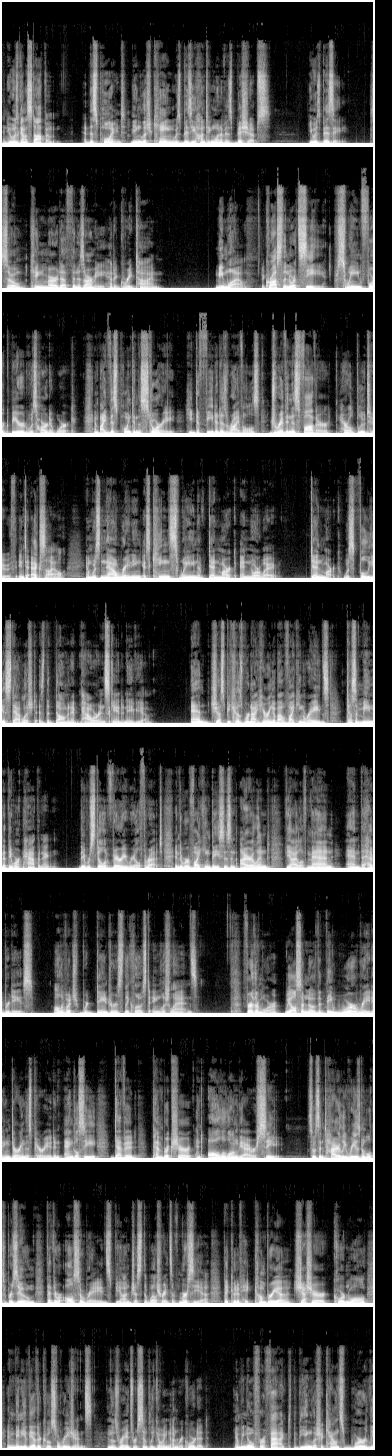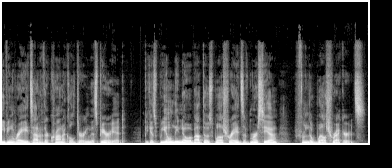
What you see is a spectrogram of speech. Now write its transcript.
And who was going to stop him? At this point, the English king was busy hunting one of his bishops. He was busy. So, King Maredudd and his army had a great time. Meanwhile, across the North Sea, Sweyn Forkbeard was hard at work. And by this point in the story, he defeated his rivals, driven his father, Harold Bluetooth, into exile, and was now reigning as King Sweyn of Denmark and Norway. Denmark was fully established as the dominant power in Scandinavia. And just because we're not hearing about Viking raids doesn't mean that they weren't happening. They were still a very real threat, and there were Viking bases in Ireland, the Isle of Man, and the Hebrides, all of which were dangerously close to English lands. Furthermore, we also know that they were raiding during this period in Anglesey, Dyfed, Pembrokeshire, and all along the Irish Sea. So it's entirely reasonable to presume that there were also raids, beyond just the Welsh raids of Mercia, that could have hit Cumbria, Cheshire, Cornwall, and many of the other coastal regions. and those raids were simply going unrecorded. And we know for a fact that the English accounts were leaving raids out of their chronicle during this period, because we only know about those Welsh raids of Mercia from the Welsh records.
